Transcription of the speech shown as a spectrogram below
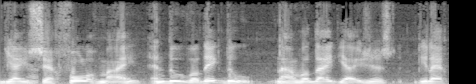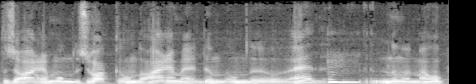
Jezus zegt, volg mij en doe wat ik doe. Nou, wat deed Jezus? Die legde zijn arm om de zwakken, om de armen, om de, hè, mhm. noem het maar op.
